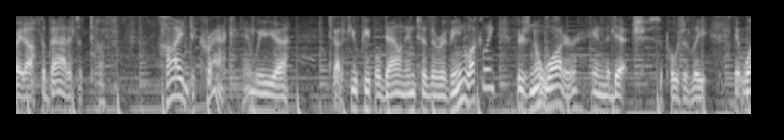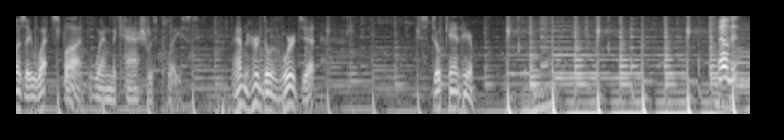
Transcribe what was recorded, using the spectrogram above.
Right off the bat, it's a tough hide to crack. And we uh, got a few people down into the ravine. Luckily, there's no water in the ditch. Supposedly, it was a wet spot when the cache was placed. I haven't heard those words yet. Still can't hear 'em. Found it.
